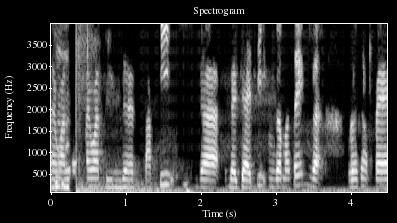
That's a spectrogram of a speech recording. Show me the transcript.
lewat lewat Tinder, tapi nggak nggak jadi, nggak maksudnya nggak nggak sampai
